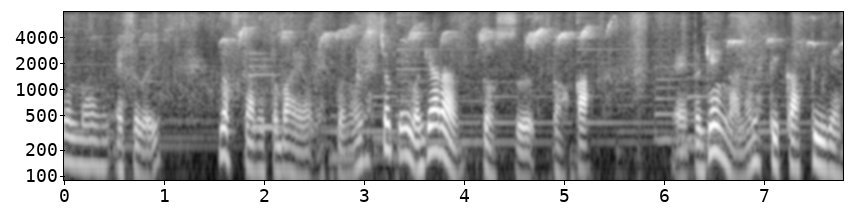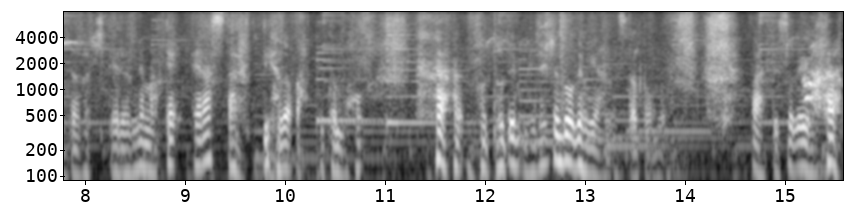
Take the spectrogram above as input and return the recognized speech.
ポケモン SV のスカーレット・バイオレットのね、ちょっと今ギャラドスとか、えっ、ー、と、ゲンガーのね、ピックアップイベントが来てるんで、まあ、テテラスタルっていうのがあってても、もうどうでも、めちゃくちゃどうでもいい話だと思う。あって、それが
